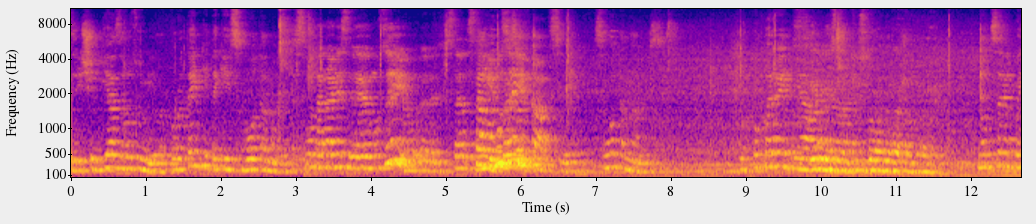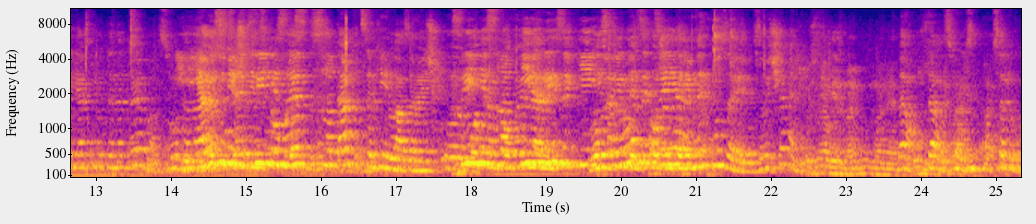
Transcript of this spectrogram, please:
презентації, щоб я зрозуміла. Коротенький такий свод аналіз. Свод аналіз е, музею, е, стану музею. презентації. Свод аналіз. От попередня. Ну це пояснювати не треба. Ні, я розумію, що сильні інструмент. слаб- Так, Сергій Лазарович. е, Сильні, слабкі, ризики і загрози це керівник музею, звичайно. Ви зняли з мене. Так, так, абсолютно.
